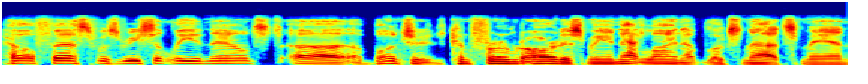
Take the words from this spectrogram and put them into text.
Hellfest was recently announced. Uh, a bunch of confirmed artists, man. That lineup looks nuts, man.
